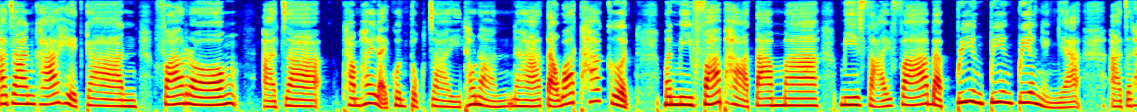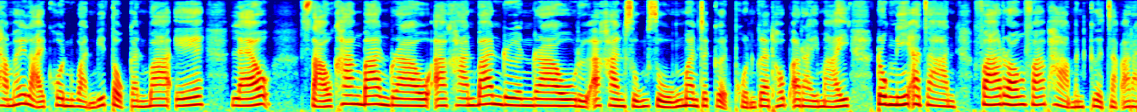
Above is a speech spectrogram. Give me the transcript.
อาจารย์คะเหตุการณ์ ฟ้าร้องอาจจะ ทำให้หลายคนตกใจเท่านั้นนะคะ แต่ว่าถ้าเกิดมันมีฟ้าผ่าตามมา มีสายฟ้าแบบเปรี้ยงเปรี้ยงเปรี้ยงอย่างเงี้ย อาจจะทำให้หลายคนหวั่นวิตกกันว่า เอ๊ะ แล้วเสาข้างบ้านเรา อาคารบ้านเรือนเรา หรืออาคารสูงสูงมันจะเกิดผลกระทบอะไรไหม ตรงนี้อาจารย์ ฟ้าร้องฟ้าผ่ามันเกิดจากอะไร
